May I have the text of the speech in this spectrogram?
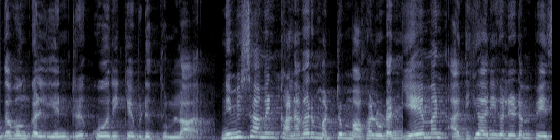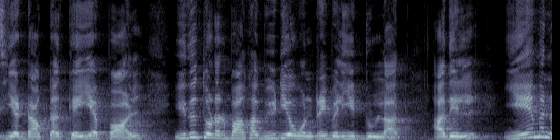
உதவுங்கள் என்று கோரிக்கை விடுத்துள்ளார். நிமிஷாவின் கணவர் மற்றும் மகளுடன் ஏமன் அதிகாரிகளிடம் பேசிய டாக்டர் கே ஏ பால் இது தொடர்பாக வீடியோ ஒன்றை வெளியிட்டுள்ளார். அதில் ஏமன்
